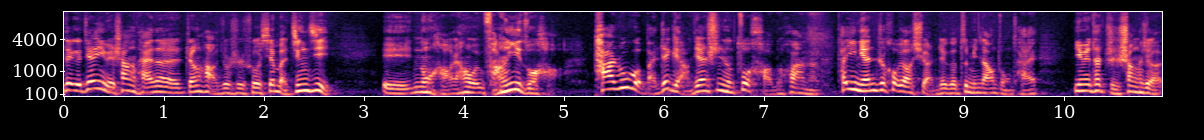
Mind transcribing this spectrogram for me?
这个菅义伟上台呢，正好就是说先把经济，呃弄好，然后防疫做好。他如果把这两件事情做好的话呢，他一年之后要选这个自民党总裁，因为他只剩下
